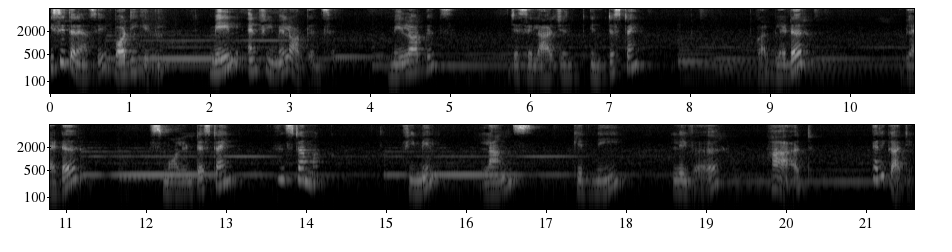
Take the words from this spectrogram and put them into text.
इसी तरह से बॉडी के भी मेल एंड फीमेल ऑर्गन्स है। मेल ऑर्गन्स जैसे large intestine gall bladder bladder small intestine and stomach female lungs kidney liver heart pericardium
